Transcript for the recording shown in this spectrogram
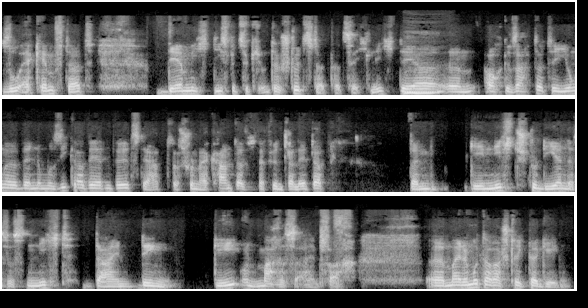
so erkämpft hat der mich diesbezüglich unterstützt hat tatsächlich, der mhm. ähm, auch gesagt hatte, Junge, wenn du Musiker werden willst, der hat das schon erkannt, dass ich dafür ein Talent habe, dann geh nicht studieren, das ist nicht dein Ding. Geh und mach es einfach. Äh, meine Mutter war strikt dagegen.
